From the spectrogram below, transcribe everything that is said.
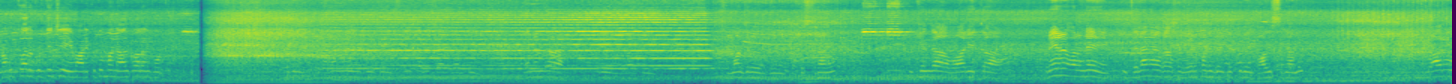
ప్రభుత్వాలు గుర్తించి వారి కుటుంబాన్ని ఆదుకోవాలని కోరుతున్నాం ఘనంగా సమాజంలో నేను పంపిస్తున్నాను ముఖ్యంగా వారి యొక్క ప్రేరణ వల్లనే ఈ తెలంగాణ రాష్ట్రం ఏర్పడిందని చెప్పి నేను భావిస్తున్నాను. వారు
